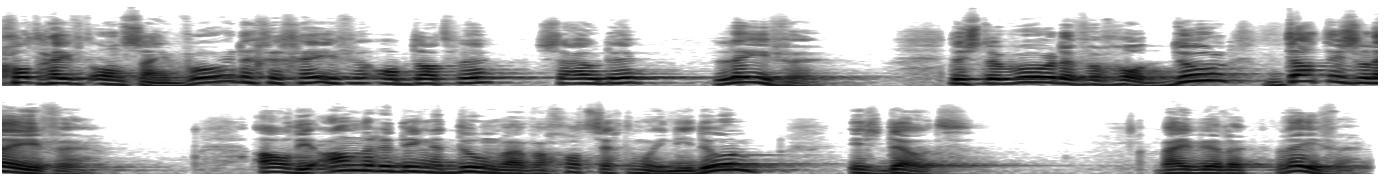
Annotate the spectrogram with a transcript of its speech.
God heeft ons zijn woorden gegeven opdat we zouden leven. Dus de woorden van God doen, dat is leven. Al die andere dingen doen waarvan God zegt, dat moet je niet doen, is dood. Wij willen leven.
